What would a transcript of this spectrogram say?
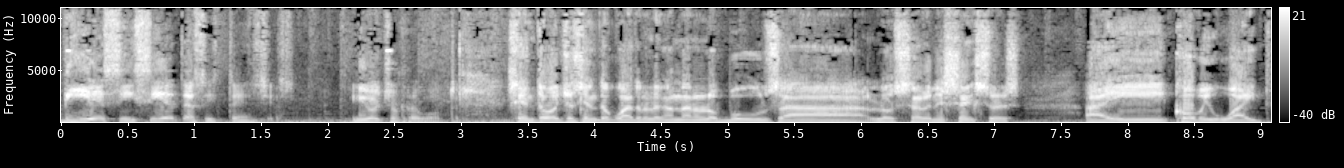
17 asistencias y 8 rebotes. 108-104 le ganaron los Bulls a los 76ers. Ahí Kobe White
